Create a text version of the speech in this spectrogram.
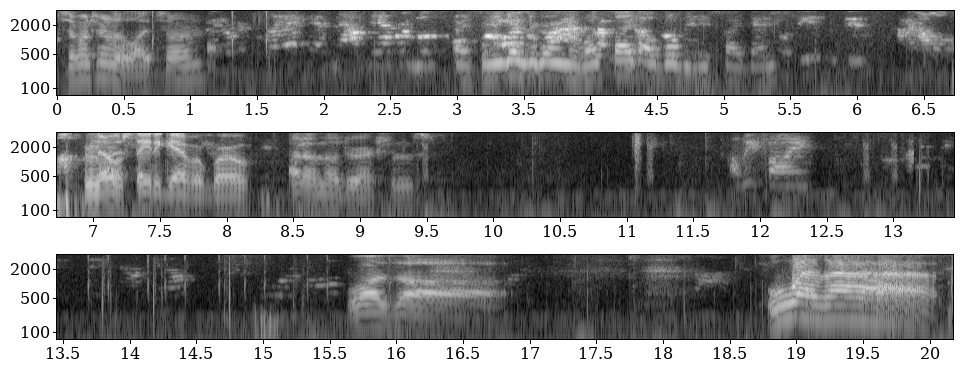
Someone turn the lights on? Alright, so you guys are going to the west side, I'll go to the east side then. No, stay together, bro. I don't know directions. I'll be fine. Was uh What's up?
